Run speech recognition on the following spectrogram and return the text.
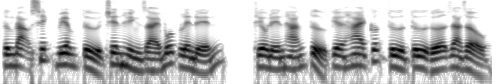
Từng đạo xích viêm từ trên hình dài bước lên đến, thiêu đến hán tử kia hai cước từ từ ứa ra dầu.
